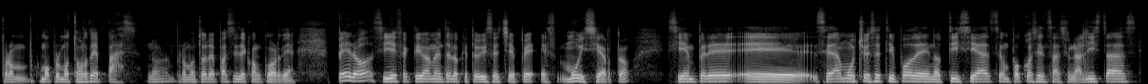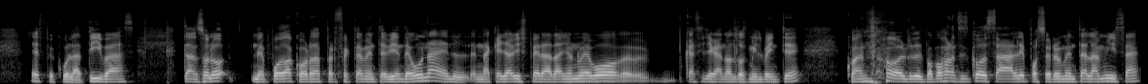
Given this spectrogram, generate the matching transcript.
como promotor de paz, ¿no? Promotor de paz y de concordia. Pero sí, efectivamente, lo que tú dices, Chepe, es muy cierto. Siempre se da mucho ese tipo de noticias un poco sensacionalistas, especulativas. Tan solo me puedo acordar perfectamente bien de una, en, aquella víspera de Año Nuevo, eh, casi llegando al 2020, cuando el Papa Francisco sale posteriormente a la misa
